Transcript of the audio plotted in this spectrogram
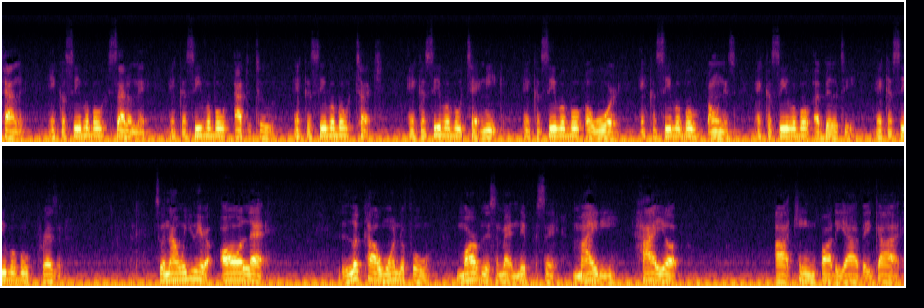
talent, inconceivable settlement, inconceivable aptitude, inconceivable touch, inconceivable technique, inconceivable award, inconceivable bonus, inconceivable ability, inconceivable present. So now when you hear all that, look how wonderful, marvelous, and magnificent, mighty, high up our King Father Yahweh God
